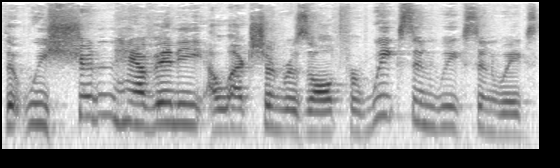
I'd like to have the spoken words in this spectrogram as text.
that we shouldn't have any election result for weeks and weeks and weeks.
